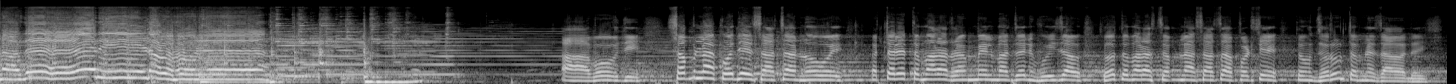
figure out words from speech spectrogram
રે હા બહુજી સપના કોદે સાચા ન હોય. અત્યારે તમારા રંગમેલમાં જઈને હોઈ જાઓ. જો તમારા સપના સાચા પડશે તો હું જરૂર તમને જવા દઈશ.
